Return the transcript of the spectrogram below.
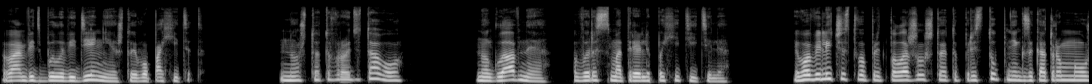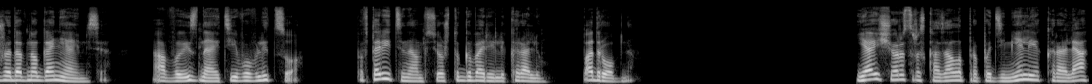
«Вам ведь было видение, что его похитят». «Ну, что-то вроде того». «Но главное, вы рассмотрели похитителя. Его Величество предположил, что это преступник, за которым мы уже давно гоняемся, а вы знаете его в лицо. Повторите нам все, что говорили королю» подробно. Я еще раз рассказала про подземелье короля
